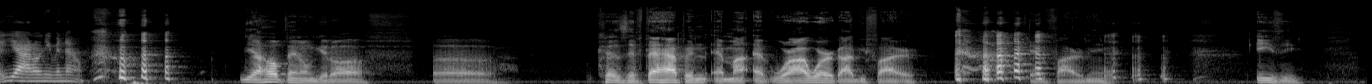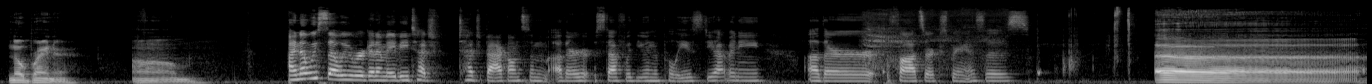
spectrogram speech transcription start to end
yeah i don't even know yeah i hope they don't get off uh Cause if that happened at my at where I work, I'd be fired. and fired me. Easy, no brainer. Um, I know we said we were gonna maybe touch touch back on some other stuff with you and the police. Do you have any other thoughts or experiences? uh,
